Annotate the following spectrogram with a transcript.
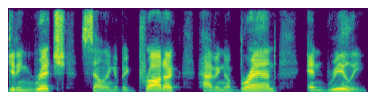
getting rich, selling a big product, having a brand. And really,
